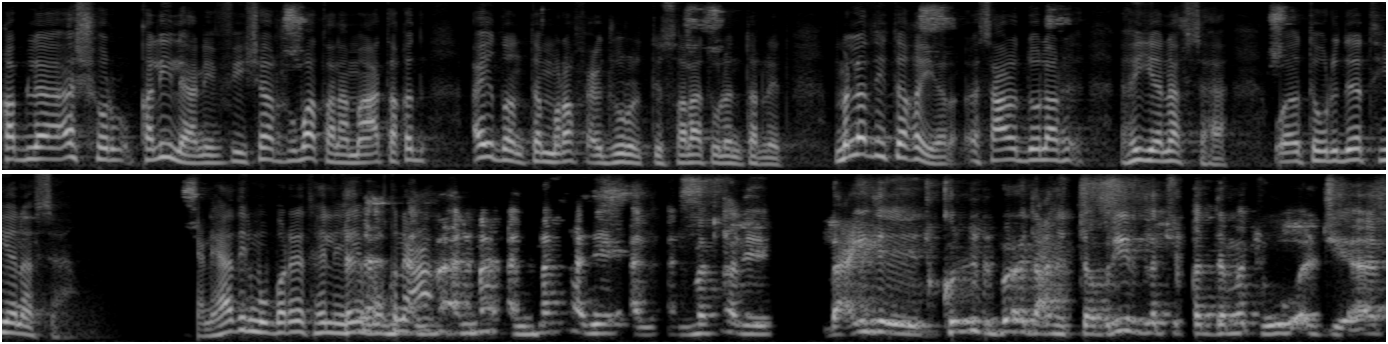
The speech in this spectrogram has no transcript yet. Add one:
قبل أشهر قليلة يعني في شهر شباط على ما أعتقد أيضا تم رفع أجور الاتصالات والإنترنت. ما الذي تغير؟ أسعار الدولار هي نفسها والتوريدات هي نفسها. يعني هذه المبررات هل هي مقنعة؟ المسألة المسألة بعيدة كل البعد عن التبرير التي قدمته الجهات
